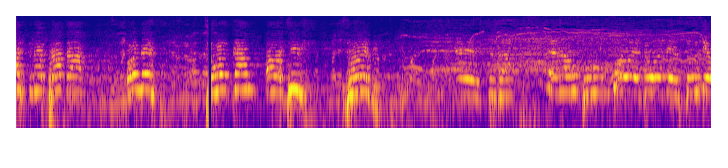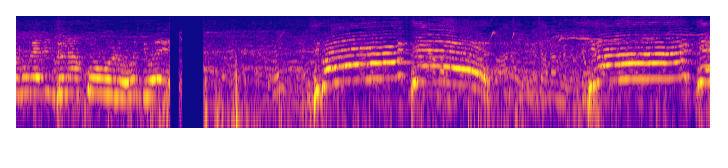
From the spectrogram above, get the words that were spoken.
Ask my brother Honest to welcome our chief Joel. sasa tena ukubwa wetu onesute mungeni tunakulu ndiwe Sigote! Sigote!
